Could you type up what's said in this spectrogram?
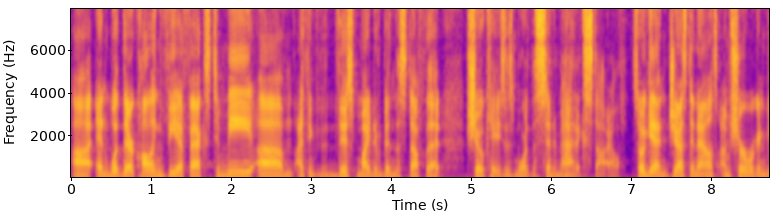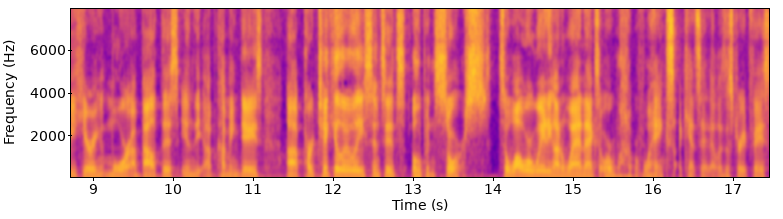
uh, and what they're calling VFX. To me, um, I think this might have been the stuff that showcases more the cinematic style. So again, just announced. I'm sure we're going to be hearing more about this in the upcoming days, uh, particularly since it's open source. So while we're waiting on WANX or, or Wanks, I can't say that with a straight face,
